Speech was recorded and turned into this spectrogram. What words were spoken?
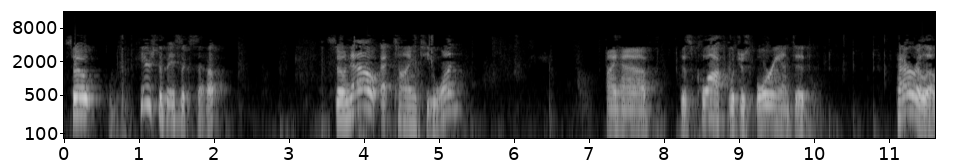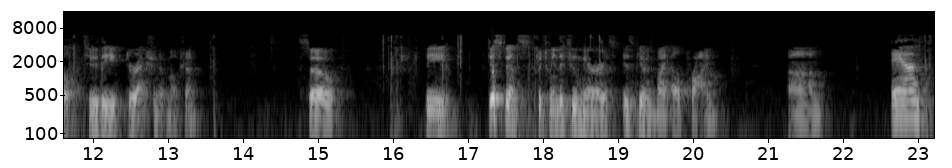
So here's the basic setup. So now at time t1, I have this clock which is oriented parallel to the direction of motion. So the distance between the two mirrors is given by L prime. Um, and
